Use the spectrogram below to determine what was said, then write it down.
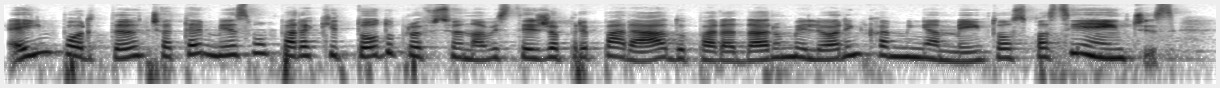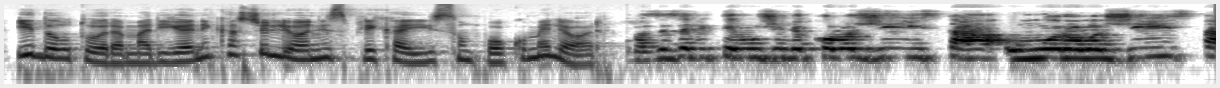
é importante até mesmo para que todo profissional esteja preparado para dar o melhor encaminhamento aos pacientes. E doutora Mariane Castiglione explica isso um pouco melhor. Às vezes ele tem um ginecologista, um urologista,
